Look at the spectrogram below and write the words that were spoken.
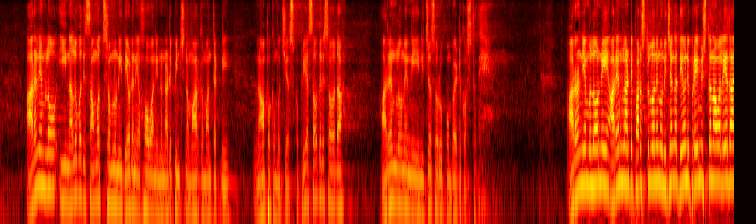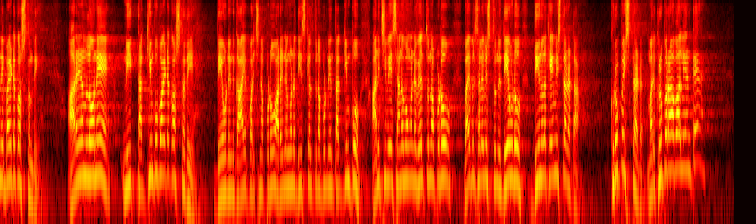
అరణ్యంలో ఈ నలువది సంవత్సరంలో నీ దేవుడని యహోవా నిన్ను నడిపించిన మార్గం అంతటిని జ్ఞాపకము చేసుకో. ప్రియ సోదరి సోదర అరణ్యంలోనే నీ నిజ స్వరూపం బయటకు వస్తుంది. అరణ్యంలోని అరణ్యం లాంటి పరిస్థితుల్లోనే నువ్వు నిజంగా దేవుని ప్రేమిస్తున్నావా లేదా అని బయటకు వస్తుంది. అరణ్యంలోనే నీ తగ్గింపు బయటకు వస్తుంది. దేవుడిని గాయపరిచినప్పుడు అరణ్యం కూడా తీసుకెళ్తున్నప్పుడు నేను తగ్గింపు అణిచివేసి అనుభవం గుండా వెళ్తున్నప్పుడు బైబిల్ సెలవిస్తుంది. దేవుడు దీనులకు ఏమిస్తాడట కృప ఇస్తాడు. మరి కృప రావాలి అంటే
